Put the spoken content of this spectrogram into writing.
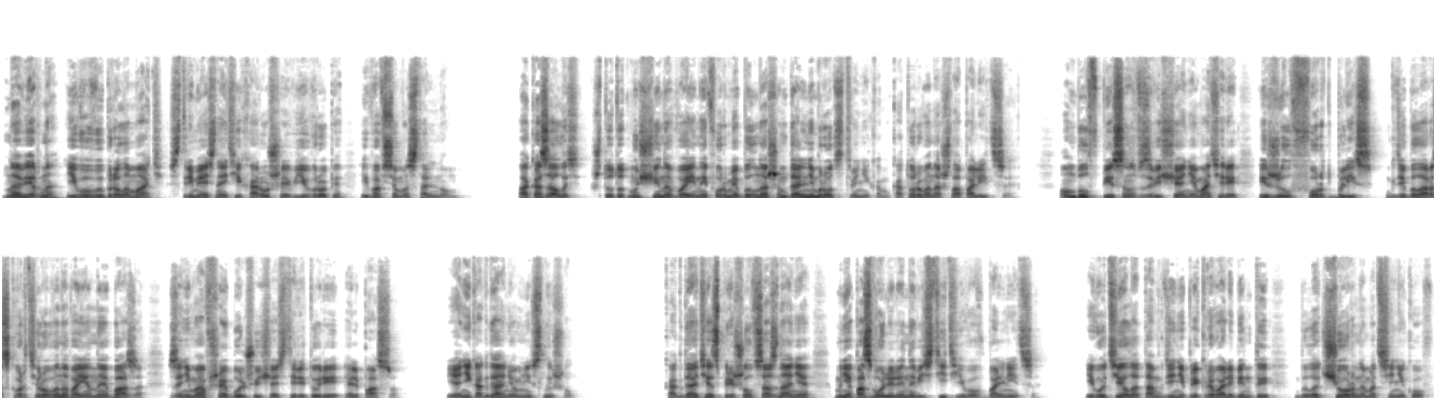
Наверное, его выбрала мать, стремясь найти хорошее в Европе и во всем остальном. Оказалось, что тот мужчина в военной форме был нашим дальним родственником, которого нашла полиция. Он был вписан в завещание матери и жил в Форт Блисс, где была расквартирована военная база, занимавшая большую часть территории Эль-Пасо. Я никогда о нем не слышал. Когда отец пришел в сознание, мне позволили навестить его в больнице. Его тело, там, где не прикрывали бинты, было черным от синяков.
